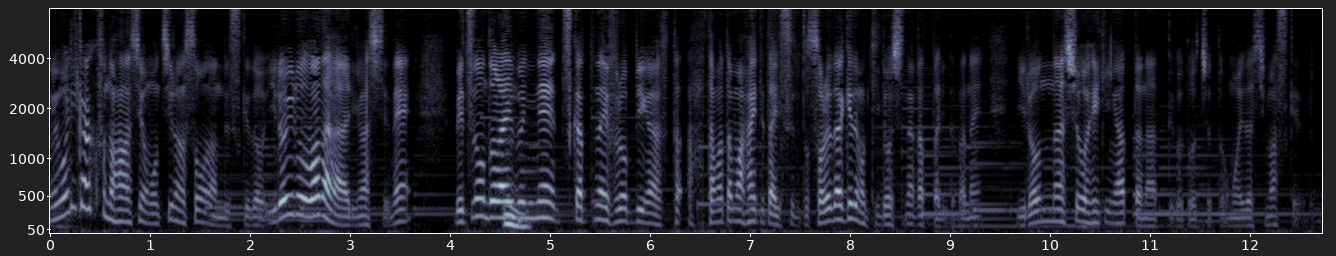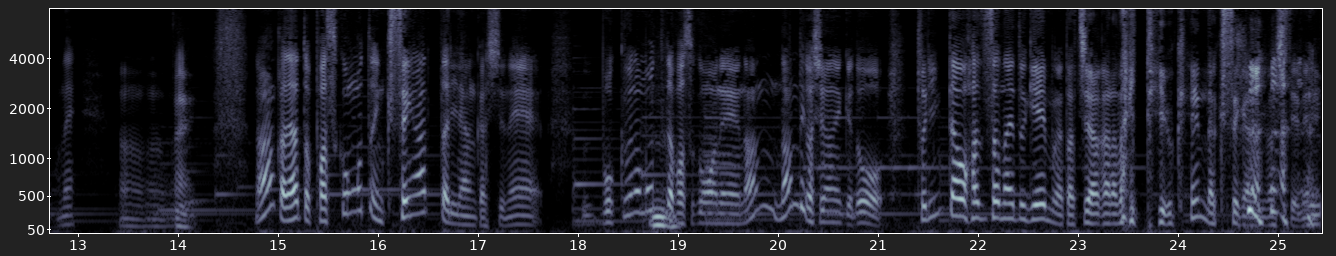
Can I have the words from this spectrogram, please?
メモリ確保の話はもちろんそうなんですけど、いろいろ罠がありましてね。別のドライブにね、うん、使ってないフロッピーがたまたま入ってたりすると、それだけでも起動しなかったりとかね。いろんな障壁があったなってことをちょっと思い出しますけれどもね。うんうん。はい。なんかね、あとパソコンごとに癖があったりなんかしてね、僕の持ってたパソコンはね、うん、なん、なんでか知らないけど、プリンターを外さないとゲームが立ち上がらないっていう変な癖がありましてね。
